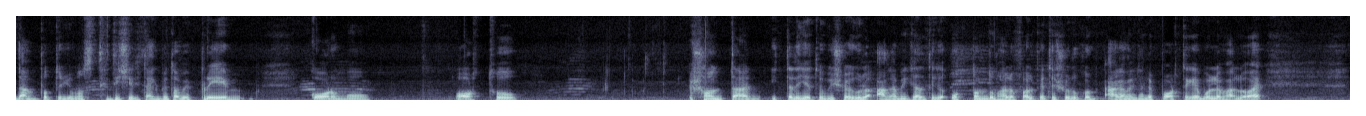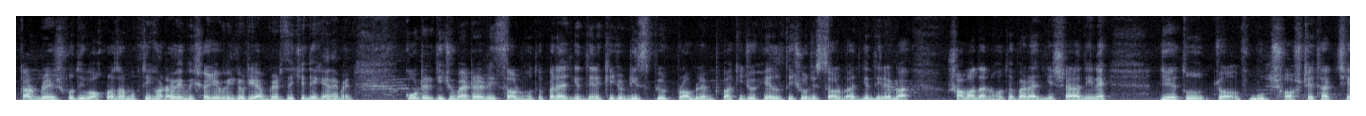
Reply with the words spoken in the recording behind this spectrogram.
দাম্পত্য জীবন স্থিতিশীল থাকবে। তবে প্রেম, কর্ম, অর্থ সন্তান ইত্যাদি জাতীয় বিষয়গুলো আগামীকাল থেকে অত্যন্ত ভালো ফল পেতে শুরু করবে। আগামীকালের পর থেকে বললে ভালো হয়, কারণ বৃহস্পতি বক্রতা মুক্তি ঘটাবে। এই বিষয়ে যে ভিডিওটি আপডেট দিচ্ছি, দেখে নেবেন। কোর্টের কিছু ম্যাটার রিসলভ হতে পারে আজকের দিনে, কিছু ডিসপিউট প্রবলেম বা কিছু হেলথ ইস্যু রিসলভ আজকের দিনে বা সমাধান হতে পারে আজকের সারাদিনে। যেহেতু বুধ ষষ্ঠে থাকছে,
